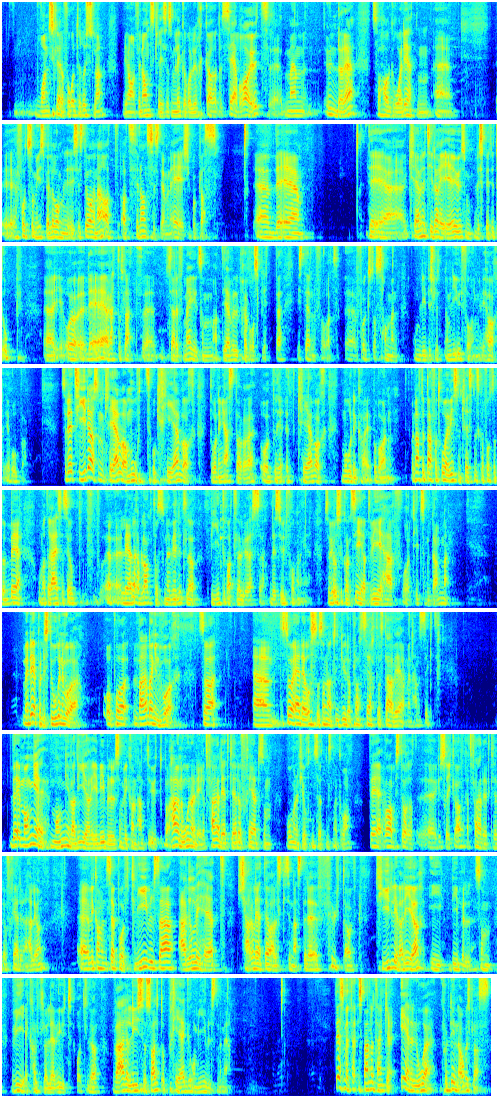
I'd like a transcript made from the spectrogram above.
vanskeligere forhold til Russland. Vi har en finanskrise som ligger og lurker. Det ser bra ut, eh, men under det så har grådigheten uh, fått så mye spillerom de siste årene at, at finanssystemene er ikke på plass. Uh, det er det er krevende tider i EU som blir splittet opp. Eh, og det er rett og slett, eh, ser det for meg ut som at djevelen prøver å splitte istedenfor at eh, folk står sammen om de, om de utfordringene vi har i Europa. Så det er tider som krever mot, og krever dronning Ester og krever Mordekai på banen. Og nettopp Derfor tror jeg vi som kristne skal fortsette å be om at det reiser seg opp ledere blant oss som er villige til å bidra til å løse disse utfordringene. Så vi også kan si at vi er her for en tid som denne. Men det er på det store nivået. Og på hverdagen vår så, eh, så er det også sånn at Gud har plassert oss der vi er, med en hensikt. Det er mange, mange verdier i Bibelen som vi kan hente ut. Her er noen av de. Rettferdighet, glede og fred, som romene 14, 17 snakker om. Det, hva består eh, Guds rike av? Rettferdighet, glede og fred i Den hellige ånd. Eh, vi kan se på tilgivelse, ærlighet, Kjærlighet det å elske sin neste. Det er fullt av tydelige verdier i Bibelen som vi er kalt til å leve ut, og til å være lys og salt og prege omgivelsene med. Det som er spennende å tenke, Er det noe på din arbeidsplass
